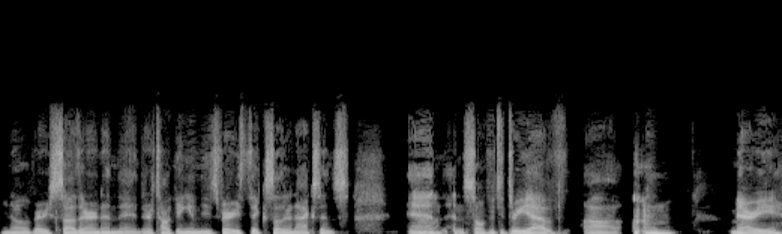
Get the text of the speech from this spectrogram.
You know, very southern, and they, they're talking in these very thick southern accents. And and so 53, you have uh, Mary,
